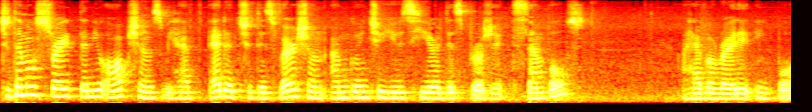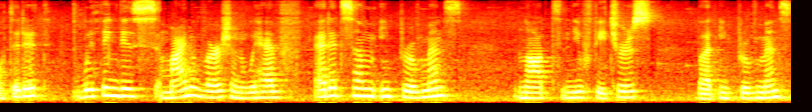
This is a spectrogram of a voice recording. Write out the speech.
To demonstrate the new options we have added to this version, I'm going to use here this project samples. I have already imported it. Within this minor version, we have added some improvements, not new features, but improvements.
